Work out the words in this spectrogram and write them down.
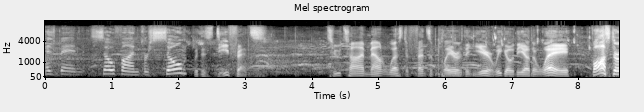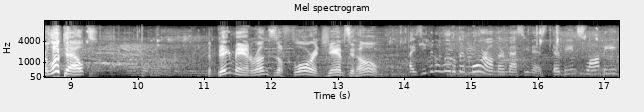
has been so fun for so with his defense. Two-time Mount West Defensive Player of the Year. We go the other way. Foster, look out! The big man runs the floor and jams it home. even a little bit more on their messiness. They're being sloppy.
